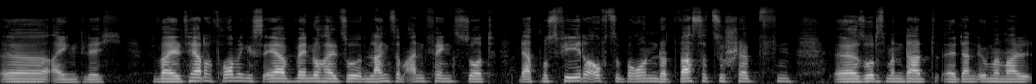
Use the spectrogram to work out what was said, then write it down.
Äh, eigentlich. Weil Terraforming ist eher, wenn du halt so langsam anfängst, dort eine Atmosphäre aufzubauen, dort Wasser zu schöpfen, äh, so dass man da äh, dann irgendwann mal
